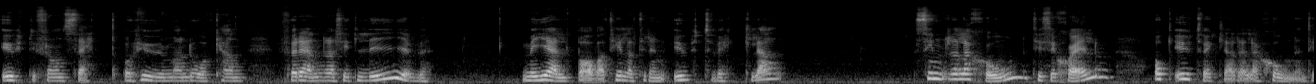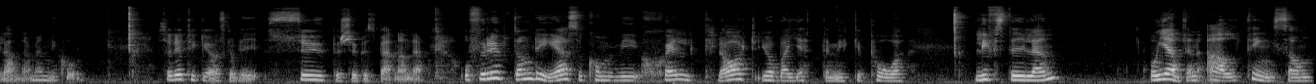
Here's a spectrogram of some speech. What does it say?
utifrån sett och hur man då kan förändra sitt liv med hjälp av att hela tiden utveckla sin relation till sig själv och utveckla relationen till andra människor. Så det tycker jag ska bli super, super spännande. Och förutom det så kommer vi självklart jobba jättemycket på livsstilen och egentligen allting som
